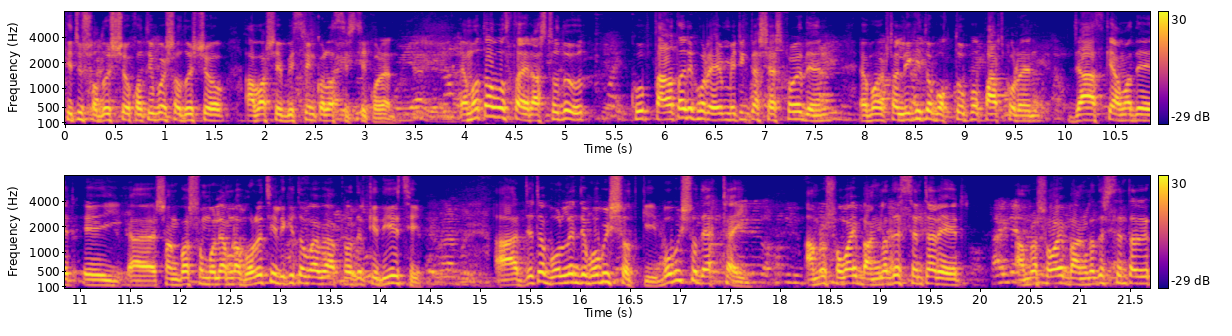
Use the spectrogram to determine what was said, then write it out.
কিছু সদস্য, কতিপয় সদস্য আবার সেই বিশৃঙ্খলা সৃষ্টি করেন। এমতো অবস্থায় রাষ্ট্রদূত খুব তাড়াতাড়ি করে মিটিংটা শেষ করে দেন এবং একটা লিখিত বক্তব্য পাঠ করেন, যা আজকে আমাদের এই সংবাদ সম্মেলনে আমরা বলেছি, লিখিতভাবে আপনাদেরকে দিয়েছি। আর যেটা বললেন যে ভবিষ্যৎ কি? ভবিষ্যৎ একটাই। আমরা সবাই বাংলাদেশ সেন্টারের, আমরা সবাই বাংলাদেশ সেন্টারের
